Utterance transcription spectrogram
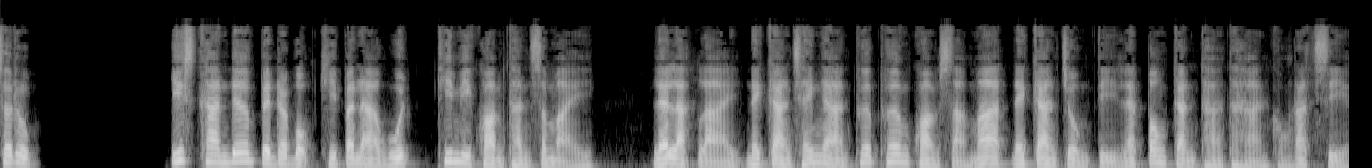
สรุป อิสคานเดิมเป็นระบบขีปนาวุธที่มีความทันสมัย และหลากหลายในการใช้งานเพื่อเพิ่มความสามารถในการโจมตีและป้องกันทางทหารของรัสเซีย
